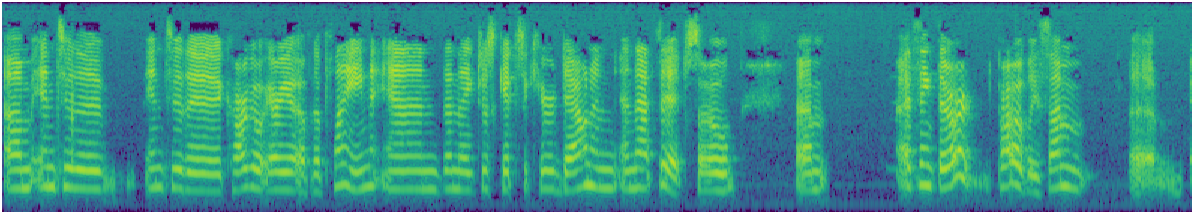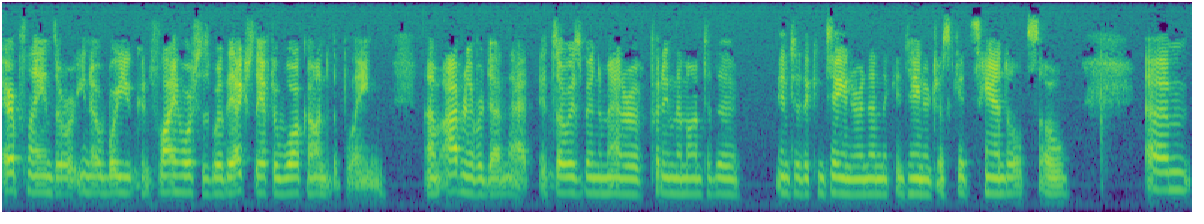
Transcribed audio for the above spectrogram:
um, into the into the cargo area of the plane, and then they just get secured down, and and that's it. So, um, I think there are probably some um, airplanes, or you know, where you can fly horses where they actually have to walk onto the plane. Um, I've never done that. It's always been a matter of putting them onto the into the container, and then the container just gets handled. So, um,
